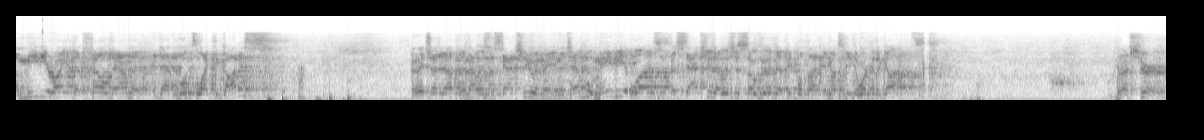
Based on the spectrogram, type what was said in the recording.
a, meteorite that fell down that, that looked like the goddess. And they set it up, and that was the statue in the, in the temple. Maybe it was a statue that was just so good that people thought it must be the work of the gods. We're not sure.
